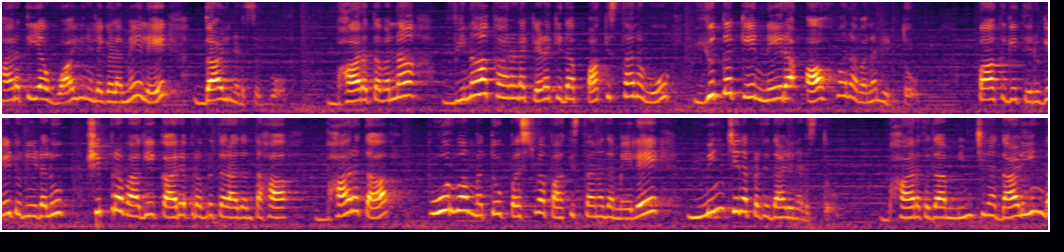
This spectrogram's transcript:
ಭಾರತೀಯ ವಾಯುನೆಲೆಗಳ ಮೇಲೆ ದಾಳಿ ನಡೆಸಿದ್ವು. ಭಾರತವನ್ನ ವಿನಾಕಾರಣ ಕೆಣಕಿದ ಪಾಕಿಸ್ತಾನವು ಯುದ್ಧಕ್ಕೆ ನೇರ ಆಹ್ವಾನವನ್ನು ನೀಡಿತು. ಪಾಕ್ಗೆ ತಿರುಗೇಟು ನೀಡಲು ಕ್ಷಿಪ್ರವಾಗಿ ಕಾರ್ಯಪ್ರವೃತ್ತರಾದಂತಹ ಭಾರತ ಪೂರ್ವ ಮತ್ತು ಪಶ್ಚಿಮ ಪಾಕಿಸ್ತಾನದ ಮೇಲೆ ಮಿಂಚಿನ ಪ್ರತಿದಾಳಿ ನಡೆಸಿತು. ಭಾರತದ ಮಿಂಚಿನ ದಾಳಿಯಿಂದ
